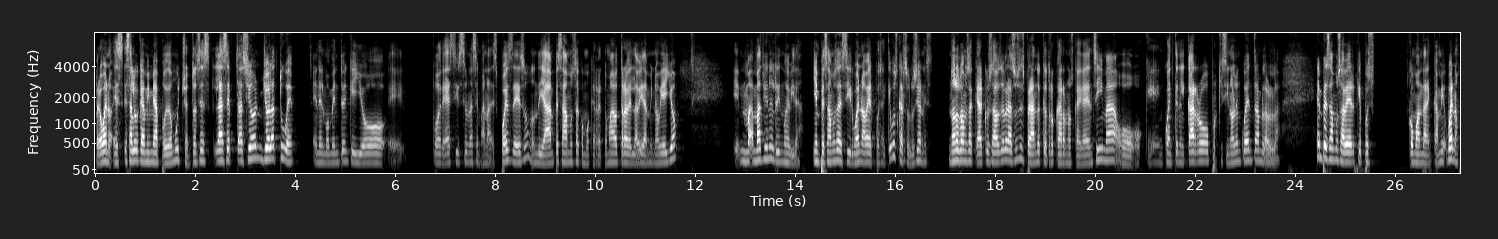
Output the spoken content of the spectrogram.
Pero bueno, es, es algo que a mí me ha podido mucho. Entonces, la aceptación yo la tuve en el momento en que yo, eh, podría decirse una semana después de eso, donde ya empezamos a como que retomar otra vez la vida mi novia y yo. Eh, más bien el ritmo de vida. Y empezamos a decir, bueno, a ver, pues hay que buscar soluciones. No nos vamos a quedar cruzados de brazos esperando que otro carro nos caiga de encima o, que encuentren el carro porque si no lo encuentran, bla, bla, bla. Empezamos a ver que pues cómo andar en camión. Bueno,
